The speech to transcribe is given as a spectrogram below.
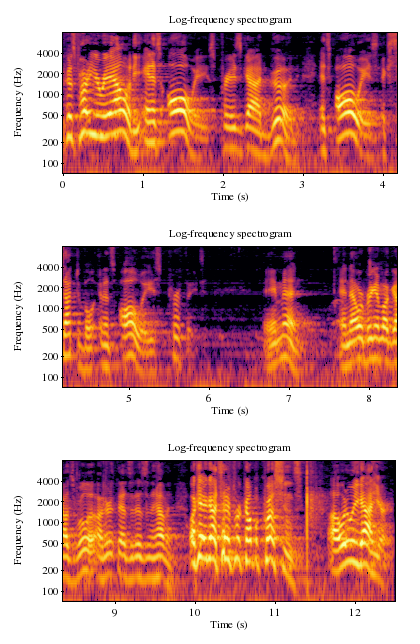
because part of your reality, and it's always, praise God, good. It's always acceptable, and it's always perfect. Amen. And now we're bringing about God's will on earth as it is in heaven. Okay, I've got time for a couple questions. Uh, what do we got here?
